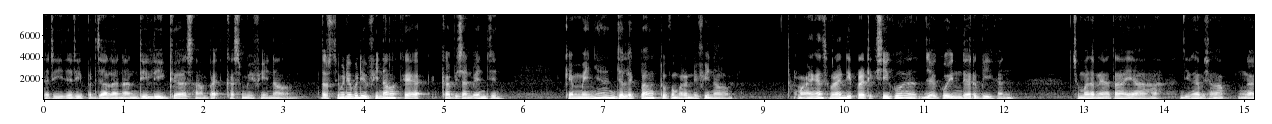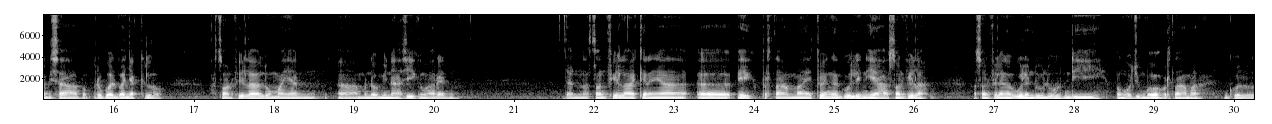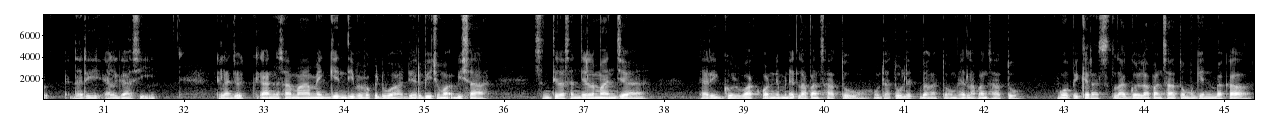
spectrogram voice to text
Dari dari perjalanan di liga sampai ke semifinal. Terus tiba-tiba di final kayak kehabisan bensin. Kemenya jelek banget tuh kemarin di final. Makanya kan sebenarnya diprediksi gue jagoin derby kan. Cuma ternyata ya dia nggak bisa nggak bisa berbuat banyak gitu loh. Aston Villa lumayan uh, mendominasi kemarin. Dan Aston Villa akhirnya uh, eh pertama itu yang ngegulin iya Aston Villa. Aston Villa ngegulin dulu di penghujung babak pertama gol dari El Ghazi. Dilanjutkan sama McGinn di babak kedua. Derby cuma bisa sentil-sentil manja dari gol Waghorn di menit 81 udah tulit banget tuh menit 81 gue pikir setelah gol 81 mungkin bakal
